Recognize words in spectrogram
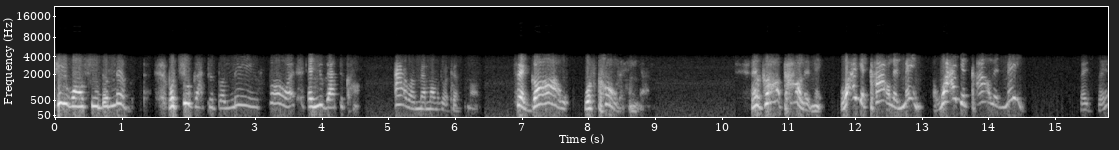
He wants you delivered. But you got to believe for it and you got to come. I remember I'm testimony. Said God was calling him. And God calling me. Why are you calling me? Why are you calling me? They said.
